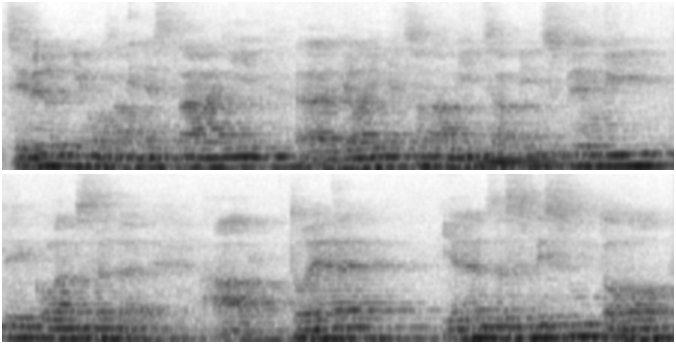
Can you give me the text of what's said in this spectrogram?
civilního zaměstnání dělají něco navíc a inspirují ty kolem sebe. A to je jeden ze smyslů toho,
